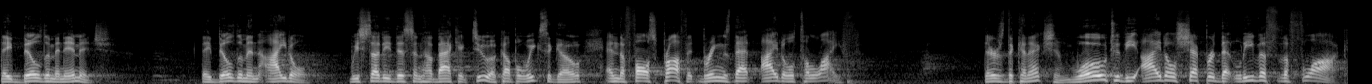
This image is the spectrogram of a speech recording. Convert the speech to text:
They build him an image, they build him an idol. We studied this in Habakkuk 2 a couple weeks ago, and the false prophet brings that idol to life. There's the connection. Woe to the idol shepherd that leaveth the flock.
